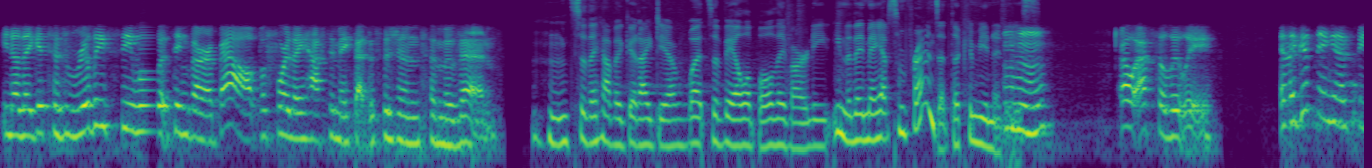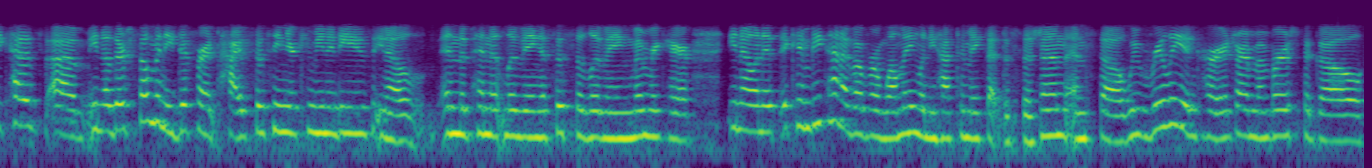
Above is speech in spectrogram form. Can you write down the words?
you know they get to really see what things are about before they have to make that decision to move in. Mm-hmm. So they have a good idea of what's available. They've already, you know, they may have some friends at the communities. Mm-hmm. Oh, absolutely. And the good thing is because um, you know there's so many different types of senior communities, you know, independent living, assisted living, memory care, you know, and it, it can be kind of overwhelming when you have to make that decision. And so we really encourage our members to go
